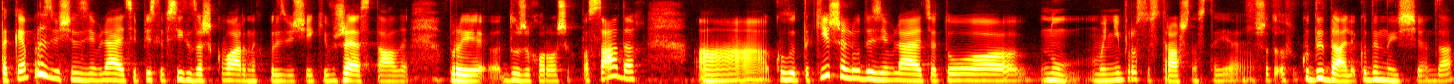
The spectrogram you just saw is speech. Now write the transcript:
таке прізвище з'являється після всіх зашкварних прізвищ, які вже стали при дуже хороших посадах. А коли такі ще люди з'являються, то ну мені просто страшно стає. Що куди далі, куди нижче? Да?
